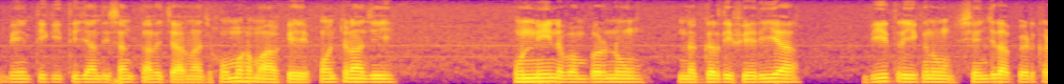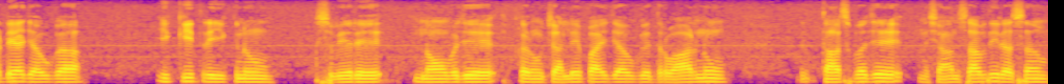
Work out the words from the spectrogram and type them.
ਬੇਨਤੀ ਕੀਤੀ ਜਾਂਦੀ ਸੰਗਤਾਂ ਦੇ ਚਰਨਾਂ 'ਚ ਹੁਮ ਹਮਾ ਕੇ ਪਹੁੰਚਣਾ ਜੀ। 19 ਨਵੰਬਰ ਨੂੰ ਨਗਰ ਦੀ ਫੇਰੀ ਆ। 20 ਤਰੀਕ ਨੂੰ ਛਿੰਝ ਦਾ ਪੇੜ ਕੱਢਿਆ ਜਾਊਗਾ। 21 ਤਰੀਕ ਨੂੰ ਸਵੇਰੇ 9 ਵਜੇ ਘਰੋਂ ਚਾਲੇ ਪਾਏ ਜਾਊਗੇ ਦਰਬਾਰ ਨੂੰ। 10 ਵਜੇ ਨਿਸ਼ਾਨ ਸਾਹਿਬ ਦੀ ਰਸਮ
